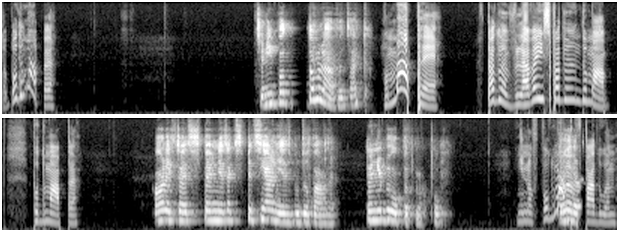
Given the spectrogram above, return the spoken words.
No pod mapę. Czyli pod tą lawę, tak? No mapę! Wpadłem w lawę i spadłem do map. Pod mapę. Olek, to jest pewnie tak specjalnie zbudowane. To nie było pod mapą. Nie no, w pod No mapę dobra. wpadłem.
